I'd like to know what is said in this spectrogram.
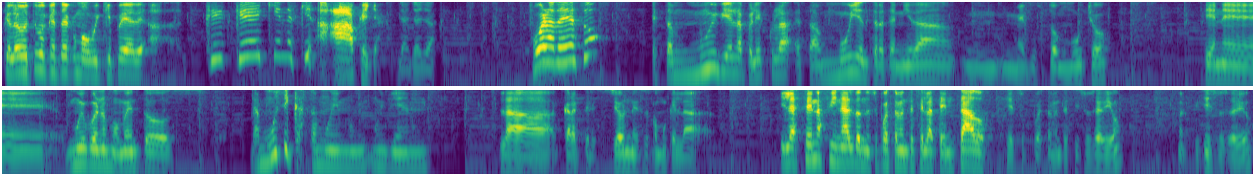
que luego tuve que entrar como a Wikipedia de, ah, ¿qué, qué, quién es quién? Ah, ah, ok, ya, ya, ya, ya. Fuera de eso, está muy bien la película, está muy entretenida, mm, me gustó mucho. Tiene muy buenos momentos. La música está muy, muy, muy bien. La caracterización, eso como que la... Y la escena final donde supuestamente es el atentado, que supuestamente sí sucedió. Bueno, sí sucedió.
